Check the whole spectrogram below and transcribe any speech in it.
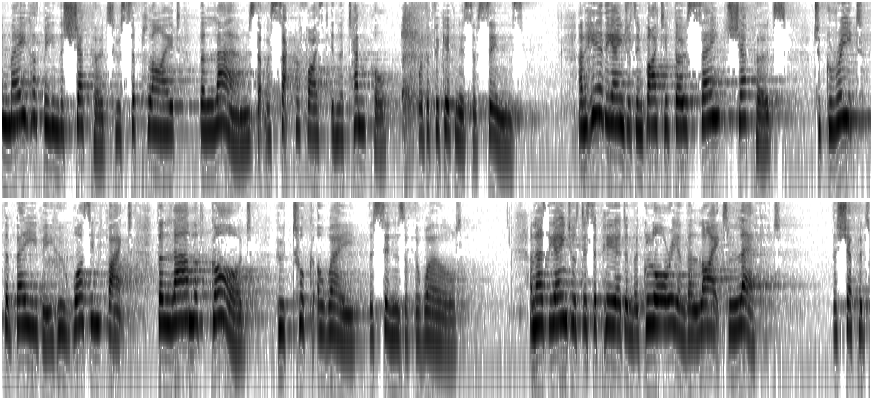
may have been the shepherds who supplied the lambs that were sacrificed in the temple for the forgiveness of sins. And here the angels invited those same shepherds to greet the baby who was, in fact, the Lamb of God who took away the sins of the world. And as the angels disappeared and the glory and the light left, the shepherds'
